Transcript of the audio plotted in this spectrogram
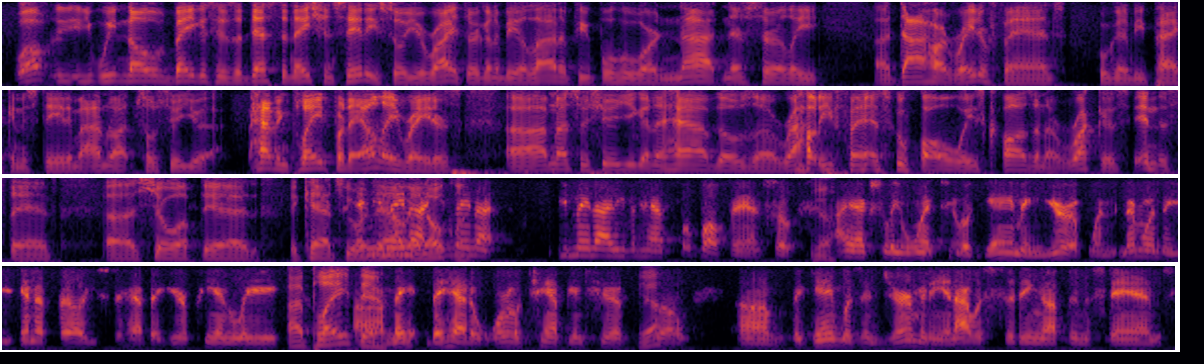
Well, we know Vegas is a destination city, so you're right. There are going to be a lot of people who are not necessarily uh, diehard Raider fans who are going to be packing the stadium. I'm not so sure you're having played for the LA Raiders. Uh, I'm not so sure you're going to have those uh, rowdy fans who are always causing a ruckus in the stands uh, show up there. The cats who are now not, in Oakland. You may, not, you may not even have football fans. So yeah. I actually went to a game in Europe. When remember when the NFL used to have that European League? I played there. Um, they they had a World Championship. Yeah. So um, the game was in Germany, and I was sitting up in the stands,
